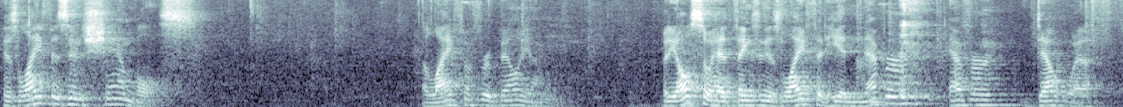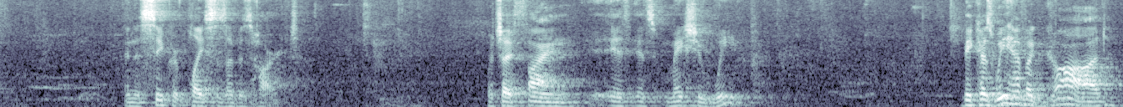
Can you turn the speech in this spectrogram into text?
His life is in shambles. A life of rebellion. But he also had things in his life that he had never, ever dealt with in the secret places of his heart, which I find it, it makes you weep. Because we have a God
